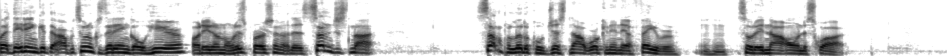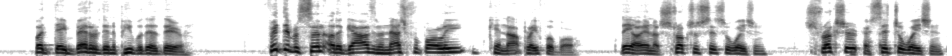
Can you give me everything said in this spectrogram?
but they didn't get the opportunity because they didn't go here or they don't know this person or there's something just not something political just not working in their favor, mm-hmm. so they're not on the squad. But they better than the people that are there. Fifty percent of the guys in the National Football League cannot play football. They are in a structured situation. Structured situation.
